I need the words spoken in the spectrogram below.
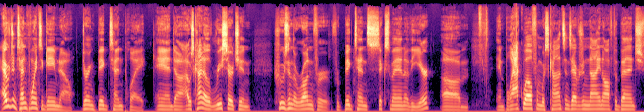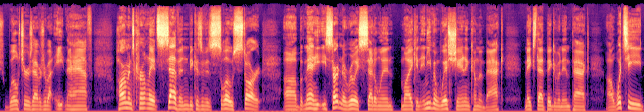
averaging 10 points a game now during Big Ten play. And uh, I was kind of researching – who's in the run for for Big Ten six man of the year. Um, and Blackwell from Wisconsin's averaging nine off the bench. Wiltshires averaging about eight and a half. Harmon's currently at seven because of his slow start. Uh, but man, he, he's starting to really settle in, Mike, and, and even with Shannon coming back, makes that big of an impact. Uh, what's he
